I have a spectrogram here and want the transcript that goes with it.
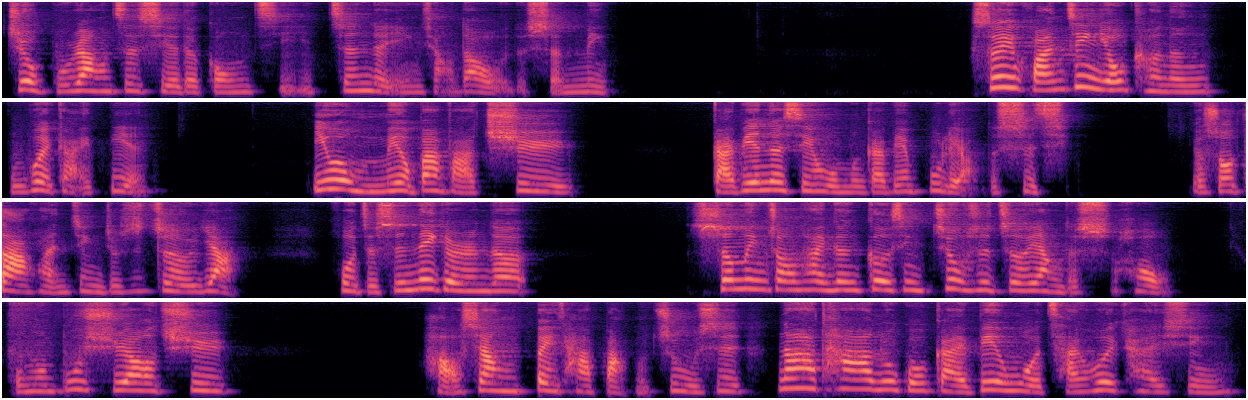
就不让这些的攻击真的影响到我的生命。所以环境有可能不会改变。因为我们没有办法去改变那些我们改变不了的事情，有时候大环境就是这样，或者是那个人的生命状态跟个性就是这样的时候，我们不需要去好像被他绑住，是那他如果改变我才会开心。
